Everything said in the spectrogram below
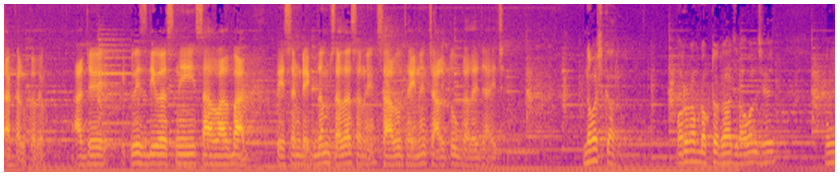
દાખલ કર્યો. આજે એકવીસ દિવસની સારવાર બાદ પેશન્ટ એકદમ સરસ અને સારું થઈને ચાલતું ઘરે જાય છે. નમસ્કાર. મારું નામ ડૉક્ટર રાજ રાવલ છે. હું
